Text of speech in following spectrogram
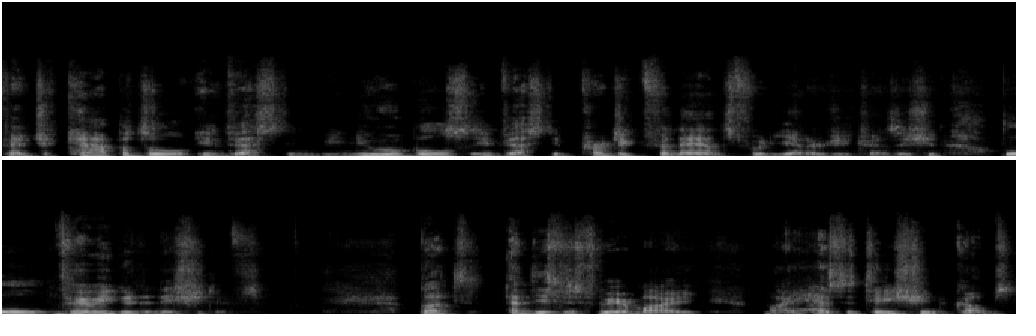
venture capital, invest in renewables, invest in project finance for the energy transition. All very good initiatives. But, and this is where my, my hesitation comes,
